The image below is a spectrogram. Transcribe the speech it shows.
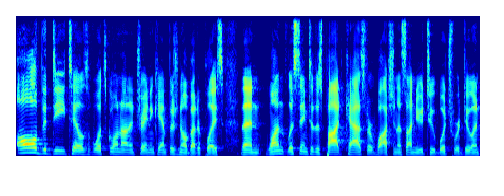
all the details of what's going on in training camp, there's no better place than one, listening to this podcast or watching us on YouTube, which we're doing.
